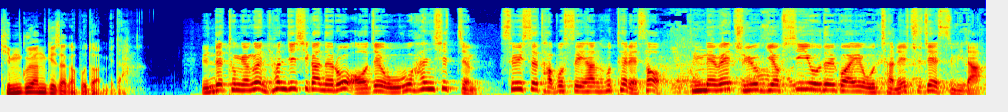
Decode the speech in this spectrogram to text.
김구현 기자가 보도합니다. 윤 대통령은 현지 시간으로 어제 오후 1시쯤 스위스 다보스의 한 호텔에서 국내외 주요 기업 CEO들과의 오찬을 주재했습니다.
